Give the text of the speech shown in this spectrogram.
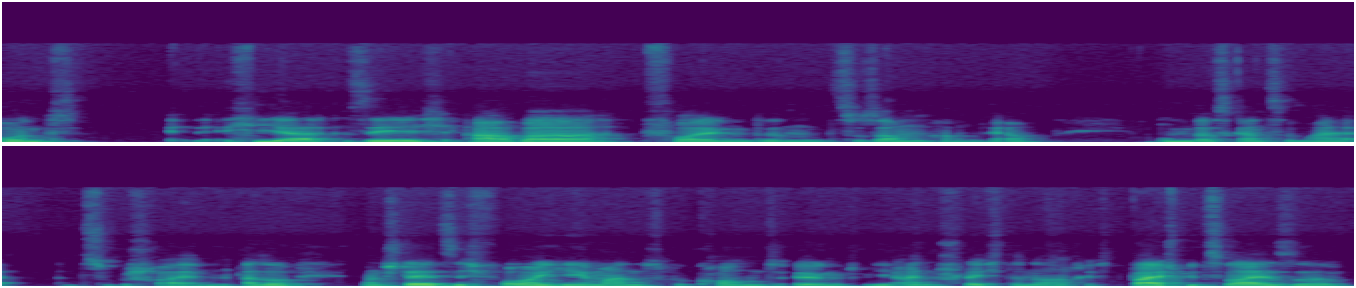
Und hier sehe ich aber folgenden Zusammenhang, ja, um das Ganze mal zu beschreiben. Also man stellt sich vor, jemand bekommt irgendwie eine schlechte Nachricht. Beispielsweise,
